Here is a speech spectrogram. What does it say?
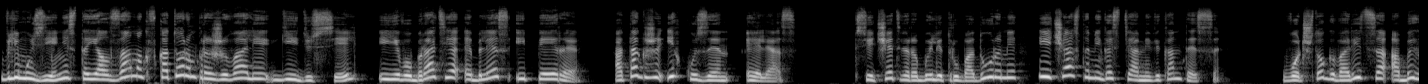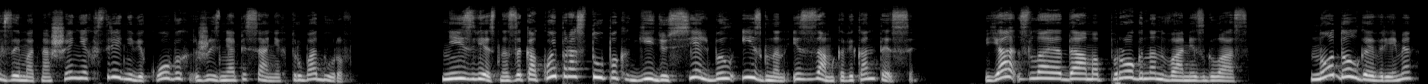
в лимузине стоял замок, в котором проживали Ги Дюссель и его братья Эблес и Пейре, а также их кузен Элиас. Все четверо были трубадурами и частыми гостями виконтессы. Вот что говорится об их взаимоотношениях в средневековых жизнеописаниях трубадуров. Неизвестно, за какой проступок Гидюссель был изгнан из замка Викантессы. «Я, злая дама, прогнан вами с глаз». Но долгое время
